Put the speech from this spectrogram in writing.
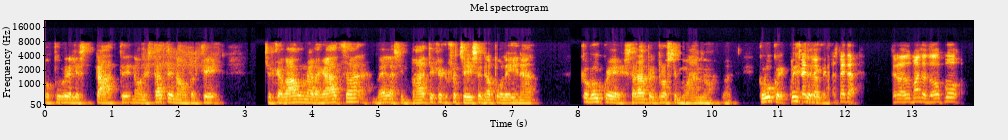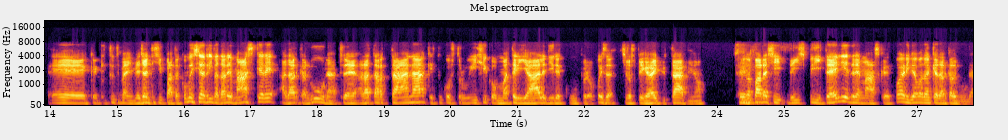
oppure l'estate, no l'estate no perché cercavamo una ragazza bella simpatica che facesse da polena, comunque sarà per il prossimo anno. Comunque questa aspetta, è le... aspetta, per la domanda dopo eh, che, che tu mi hai già anticipato, come si arriva dalle maschere ad Arca Luna, cioè alla tartana che tu costruisci con materiale di recupero? Questo ce lo spiegherai più tardi, no? Sì. Prima parlaci degli spiritelli e delle maschere, poi arriviamo anche ad Arca Luna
